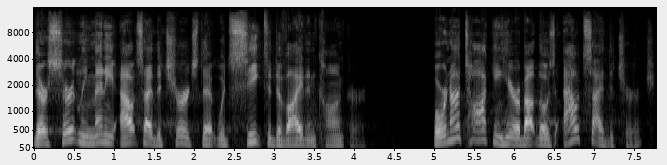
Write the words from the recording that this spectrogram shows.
There are certainly many outside the church that would seek to divide and conquer. But we're not talking here about those outside the church.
